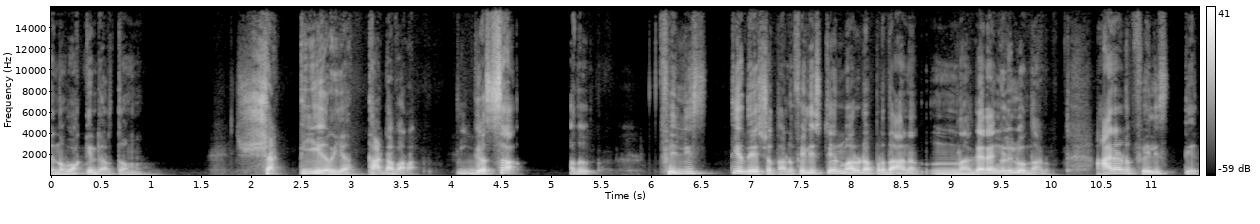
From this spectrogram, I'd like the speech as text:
എന്ന വാക്കിന്റെ അർത്ഥം ശക്തിയേറിയ തടവറ. ഈ ഗസ അത് ഫെലിസ്ത്യ ദേശത്താണ്. ഫെലിസ്ത്യന്മാരുടെ പ്രധാന നഗരങ്ങളിൽ ഒന്നാണ്. ആരാണ് ഫെലിസ്ത്യൻ?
